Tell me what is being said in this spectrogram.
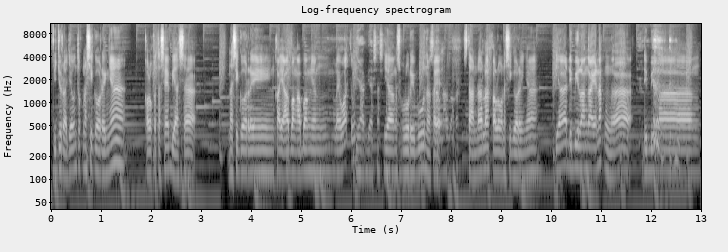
Jujur aja untuk nasi gorengnya kalau kata saya biasa. Nasi goreng kayak abang-abang yang lewat tuh Ya biasa sih. yang 10.000 ribu nah kayak Standar banget. standar lah kalau nasi gorengnya ya dibilang nggak enak enggak dibilang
